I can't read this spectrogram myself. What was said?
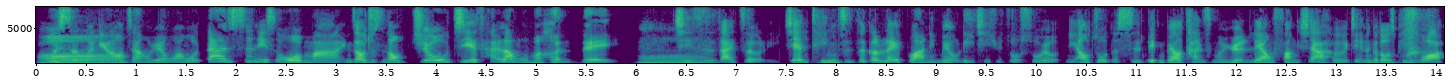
哦为什么你要这样冤枉我？但是你是我妈，你知道，就是那种纠结才让我们很累。哦，其实是在这里，先停止这个累，不然你没有力气去做所有你要做的事，并不要谈什么原谅、放下、和解，那个都是屁话，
